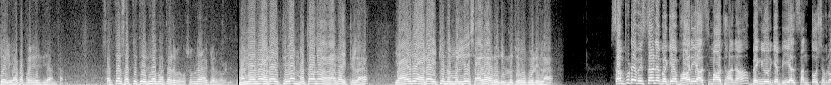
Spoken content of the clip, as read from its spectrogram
ಕೇಳಿ ಯಾಕಪ್ಪ ಹೇಳಿದ್ಯಾ ಅಂತ. ಸತ್ಯ ಸತ್ಯತೆ ಇದ್ರೆ ಮಾತಾಡಬೇಕು. ಸುಮ್ಮನೆ ಯಾಕೆ ಹೇಳ್ಬೇಕು? ಮನೆಯೂ ಅಡ ಇಟ್ಟಿಲ್ಲ ಮಠನೂ ಅಡ ಇಟ್ಟಿಲ್ಲ. ಯಾವುದೇ ಅಡ ಇಟ್ಟು ನಮ್ಮಲ್ಲಿ ಸಾಲ ಅವರು ದುಡ್ಡು ತೆಗೆದುಕೊಂಡಿಲ್ಲ. ಸಂಪುಟ ವಿಸ್ತರಣೆ ಬಗ್ಗೆ ಭಾರಿ ಅಸಮಾಧಾನ. ಬೆಂಗಳೂರಿಗೆ ಬಿಎಲ್ ಸಂತೋಷ್ ಅವರು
